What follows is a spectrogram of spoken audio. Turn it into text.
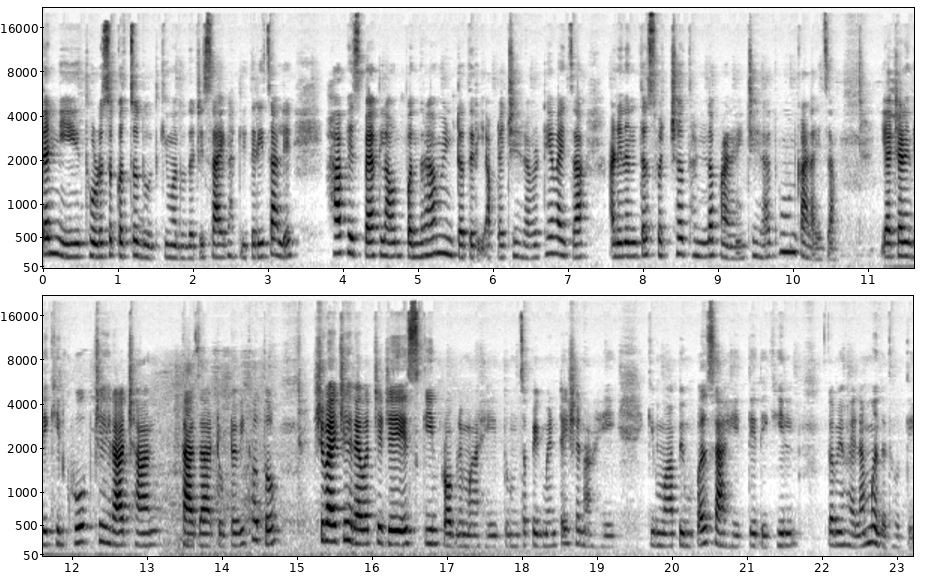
त्यांनी थोडंसं कच्चं दूध किंवा दुधाची साय घातली तरी चालेल. हा फेस पॅक लावून पंधरा मिनटं तरी आपल्या चेहऱ्यावर ठेवायचा आणि नंतर स्वच्छ थंड पाण्याने चेहरा धुवून काढायचा. याच्याने देखील खूप चेहरा छान ताजा टवटवीत होतो. शिवाय चेहऱ्यावरचे जे स्किन प्रॉब्लेम आहे तुमचं पिगमेंटेशन आहे किंवा पिंपल्स आहेत ते देखील कमी व्हायला मदत होते.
